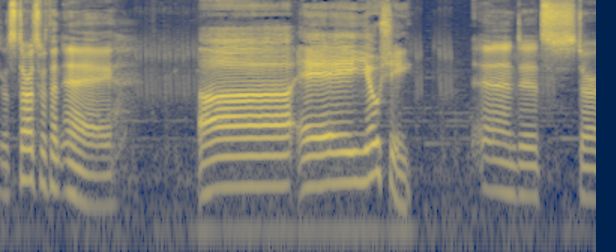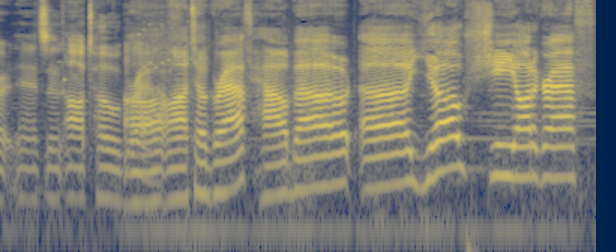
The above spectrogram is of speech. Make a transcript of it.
So it starts with an A, Uh, a Yoshi. and it's start. It's an Uh, autograph. autograph. How about a Yoshi autograph?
